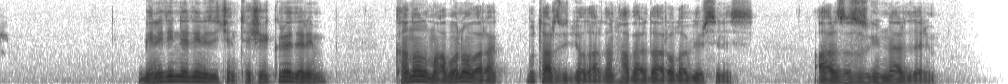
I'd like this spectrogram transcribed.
Beni dinlediğiniz için teşekkür ederim. Kanalıma abone olarak bu tarz videolardan haberdar olabilirsiniz. Arızasız günler dilerim.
